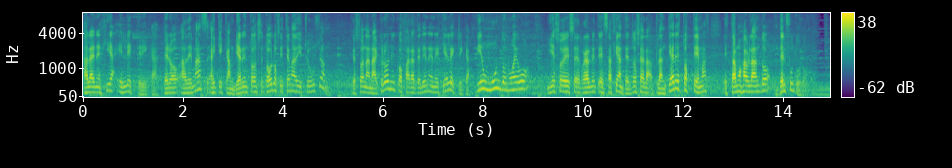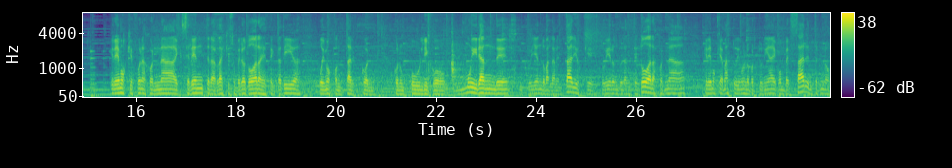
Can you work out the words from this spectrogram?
a la energía eléctrica, pero además hay que cambiar entonces todos los sistemas de distribución, que son anacrónicos para tener energía eléctrica. Viene un mundo nuevo y eso es eh, realmente desafiante. Entonces, al plantear estos temas, estamos hablando del futuro. Creemos que fue una jornada excelente, la verdad es que superó todas las expectativas, pudimos contar con, con un público muy grande, incluyendo parlamentarios que estuvieron durante toda la jornada, Creemos que además tuvimos la oportunidad de conversar en términos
